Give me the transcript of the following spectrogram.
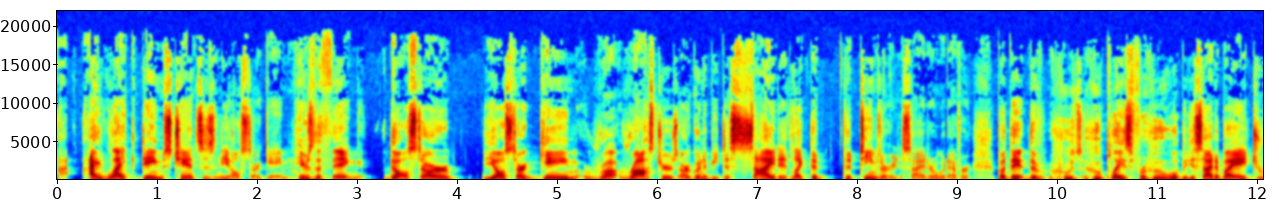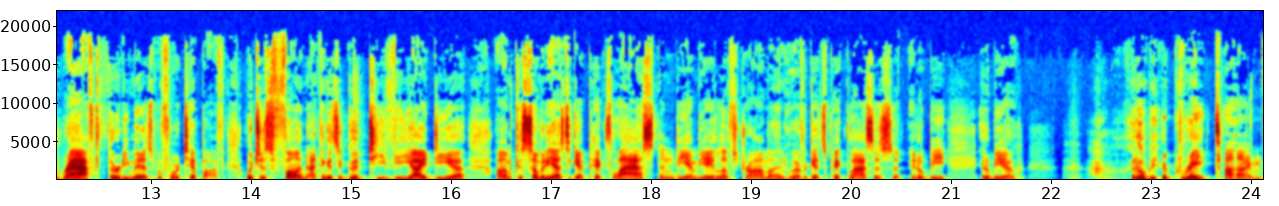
I, I like Dame's chances in the All Star game. Here's the thing: the All Star the All Star game ro- rosters are going to be decided, like the the teams already decided or whatever. But the the who's who plays for who will be decided by a draft 30 minutes before tip off, which is fun. I think it's a good TV idea because um, somebody has to get picked last, and the NBA loves drama, and whoever gets picked last is it'll be it'll be a it'll be a great time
